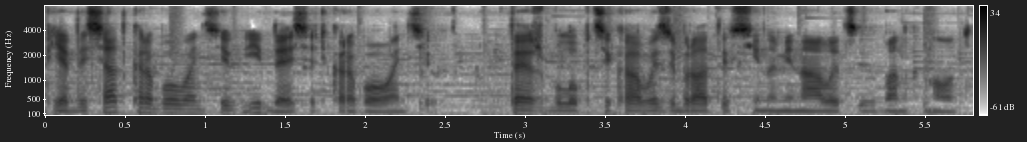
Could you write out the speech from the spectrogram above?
50 карбованців і 10 карбованців. Теж було б цікаво зібрати всі номінали цих банкнот.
